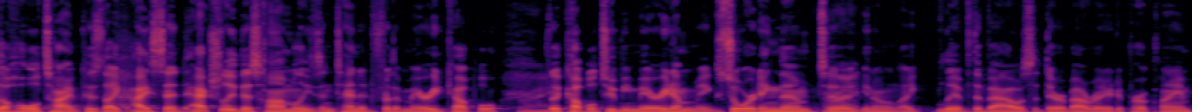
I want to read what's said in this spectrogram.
the whole time because, like, I said, actually, this homily is intended for the married couple, Right. for the couple to be married. I'm exhorting them to, Right. you know, like live the vows that they're about ready to proclaim.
